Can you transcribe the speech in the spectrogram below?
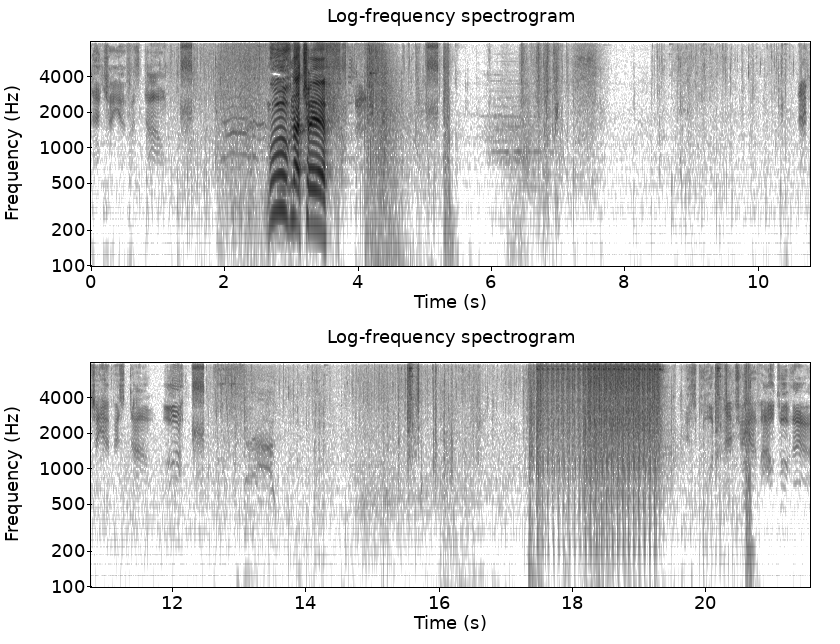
Nechayev is down. Move, Nachaev. Nechayev is down. Ah. Escort Nechayev out of there.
